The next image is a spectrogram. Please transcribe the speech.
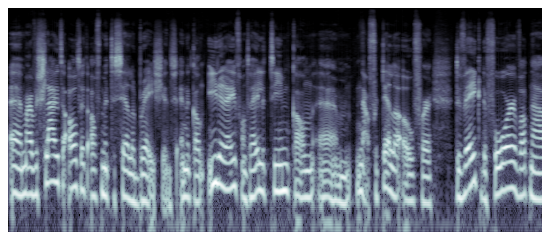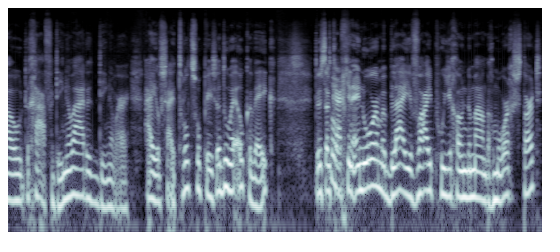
Uh, maar we sluiten altijd af met de celebrations. En dan kan iedereen van het hele team kan, um, nou, vertellen over de week ervoor. Wat nou de gave dingen waren. De dingen waar hij of zij trots op is. Dat doen we elke week. Dus dan Tof. krijg je een enorme blije vibe hoe je gewoon de maandagmorgen start.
